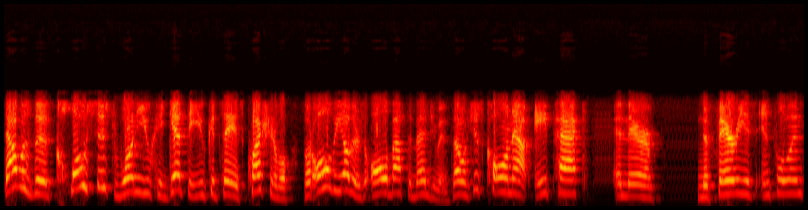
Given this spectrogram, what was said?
that was the closest one you could get that you could say is questionable, but all the others, all about the Benjamins. That was just calling out AIPAC and their nefarious influence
